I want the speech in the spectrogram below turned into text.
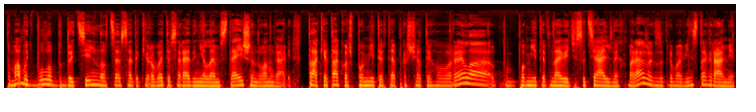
то, мабуть, було б доцільно це все-таки робити всередині Lem Station в ангарі. Так, я також помітив те, про що ти говорила, помітив навіть в соціальних мережах, зокрема в інстаграмі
